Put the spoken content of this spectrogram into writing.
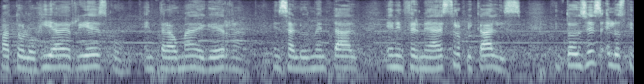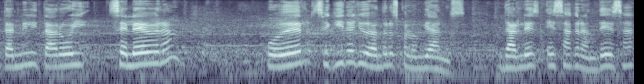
patología de riesgo, en trauma de guerra, en salud mental, en enfermedades tropicales. Entonces el Hospital Militar hoy celebra poder seguir ayudando a los colombianos, darles esa grandeza,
